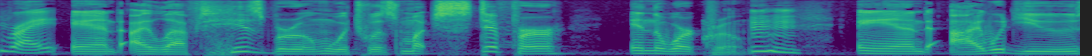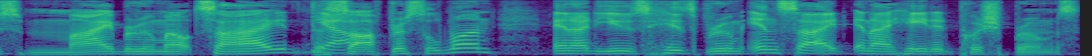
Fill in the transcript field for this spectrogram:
Right. And I left his broom, which was much stiffer, in the workroom. Mm-hmm. And I would use my broom outside, the Yeah. soft bristled one, and I'd use his broom inside, and I hated push brooms.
